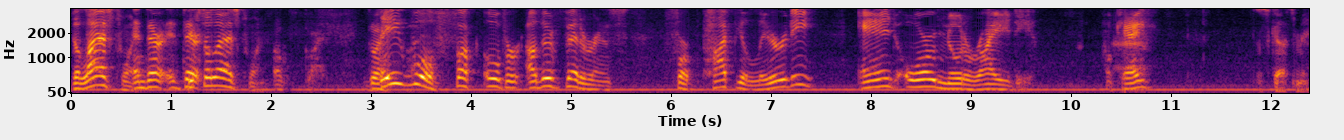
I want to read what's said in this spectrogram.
The last one, And they're they're. the last one. oh, go ahead. Go ahead. They will fuck over other veterans for popularity and or notoriety. Okay? Ah. disgust me.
